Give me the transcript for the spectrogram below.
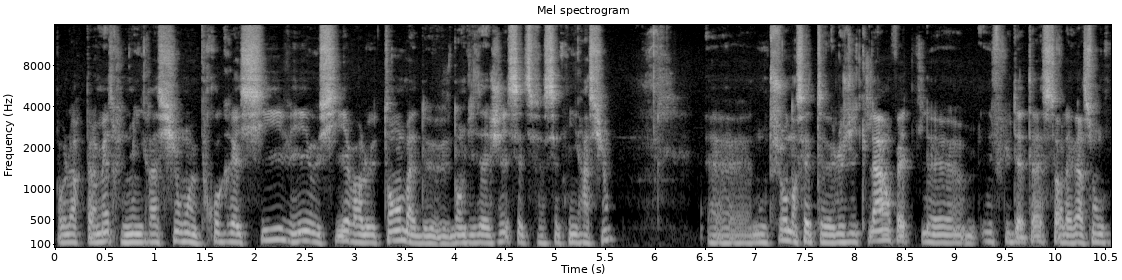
pour leur permettre une migration progressive et aussi avoir le temps bah, d'envisager cette migration. Euh, donc toujours dans cette logique-là, en fait, le Data sort la version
